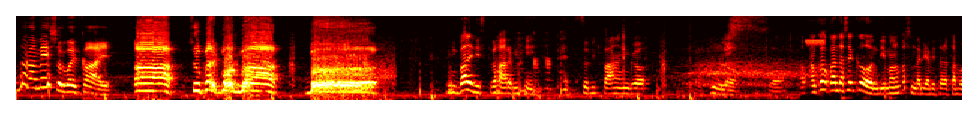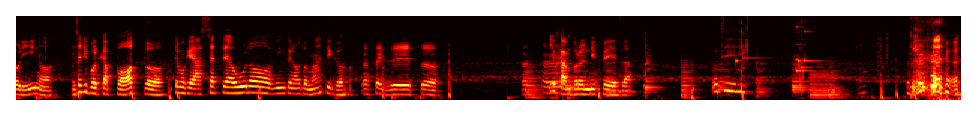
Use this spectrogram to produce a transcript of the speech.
Non ha messo il wifi. Ah! Super Pogba! Boh! Non vale distrarmi, pezzo di fango. Culo. An- Ancora 40 secondi, ma non posso andare via vittoria a tavolino. Non c'è tipo il cappotto. Diciamo che a 7 a 1 vinco in automatico. Ma stai zitto. Io campero in difesa. Poteri.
